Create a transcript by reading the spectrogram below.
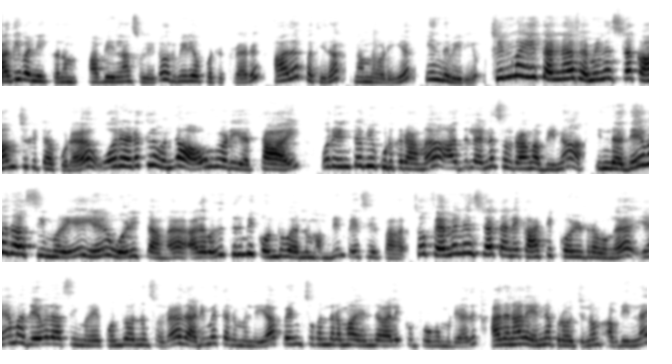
பதிவை நீக்கணும் அப்படின்லாம் சொல்லிட்டு ஒரு வீடியோ போட்டிருக்கிறாரு. அதை பத்தி தான் நம்மளுடைய இந்த வீடியோ சின்மயி தன்னை ஃபெமினிஸ்டா காமிச்சுக்கிட்டா கூட ஒரு இடத்துல வந்து அவங்களுடைய தாய் ஒரு இன்டர்வியூ கொடுக்குறாங்க. அதுல என்ன சொல்றாங்க அப்படின்னா இந்த தேவதாசி முறையை ஏன் ஒழித்தாங்க? அதை வந்து திரும்பி கொண்டு வரணும் அப்படின்னு பேசியிருப்பாங்க. சோ ஃபெமினிஸ்டா தன்னை காட்டிக்கொள்றவங்க ஏமா தேவதாசி முறையை கொண்டு வரணும்னு சொல்ற? அது அடிமைத்தனம் இல்லையா? பெண் சுதந்திரமா எந்த வேலைக்கும் போக முடியாது. அதனால என்ன பிரயோஜனம் அப்படின்னா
